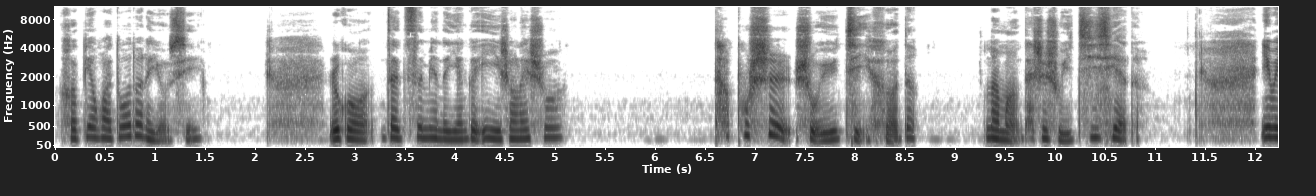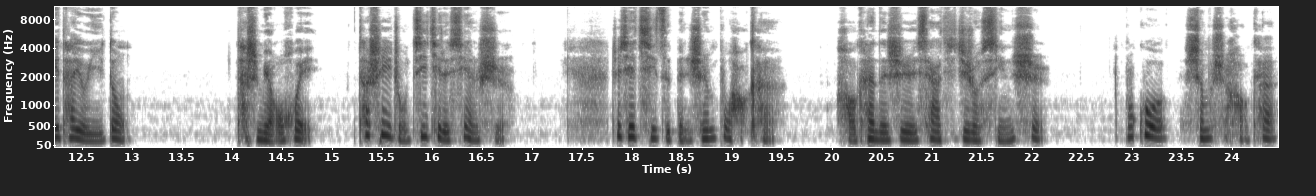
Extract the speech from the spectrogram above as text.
和变化多端的游戏。如果在字面的严格意义上来说，它不是属于几何的，那么它是属于机械的，因为它有移动，它是描绘，它是一种机器的现实。这些棋子本身不好看，好看的是下棋这种形式。不过，什么是好看？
